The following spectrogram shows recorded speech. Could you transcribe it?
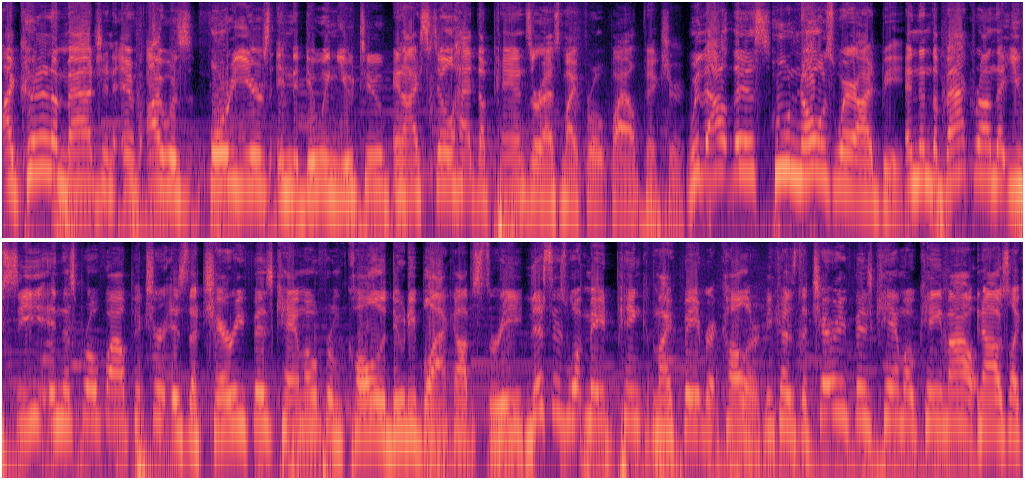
I couldn't imagine if I was four years into doing YouTube and I still had the Panzer as my profile picture. Without this, who knows where I'd be. And then the background that you see in this profile picture is the Cherry Fizz camo from Call of Duty Black Ops 3. This is what made pink my favorite color because the Cherry Fizz camo came out and I was like,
